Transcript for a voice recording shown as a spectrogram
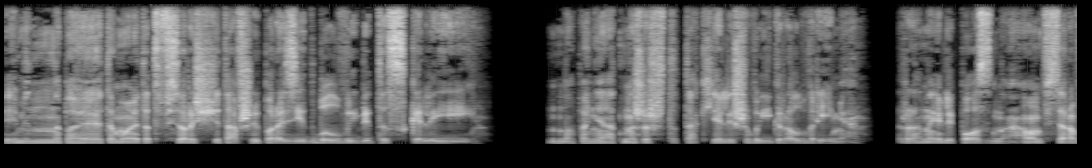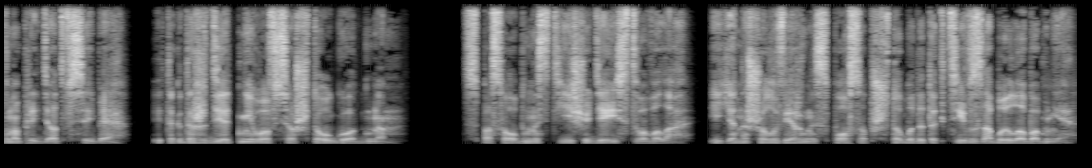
Именно поэтому этот все рассчитавший паразит был выбит из колеи. Но понятно же, что так я лишь выиграл время. Рано или поздно он все равно придет в себя, и тогда жди от него все, что угодно. Способность еще действовала, и я нашел верный способ, чтобы детектив забыл обо мне.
